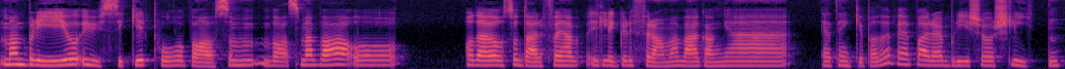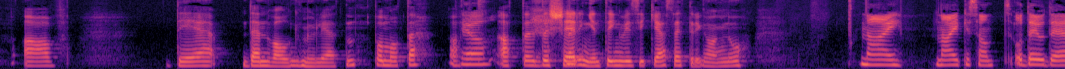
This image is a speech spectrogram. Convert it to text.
man blir jo usikker på hva som, hva som er hva. Og, og, det er jo også derfor jeg legger det fra meg hver gang jeg, jeg tenker på det. For jeg bare blir så sliten av det, den valgmuligheten, på en måte. At, ja. at det skjer ingenting hvis ikke jeg setter i gang noe. Nei, Nei, ikke sant. Og det er jo det,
